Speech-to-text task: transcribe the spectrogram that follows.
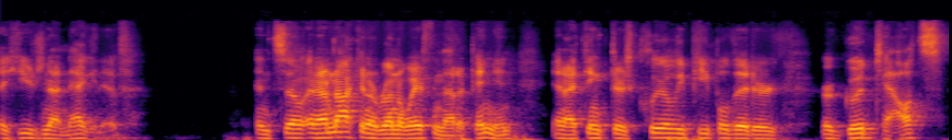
a huge net negative. And so, and I'm not going to run away from that opinion. And I think there's clearly people that are are good touts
